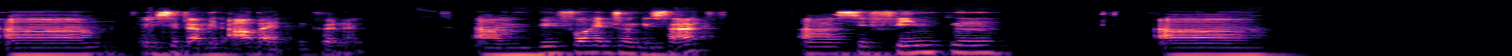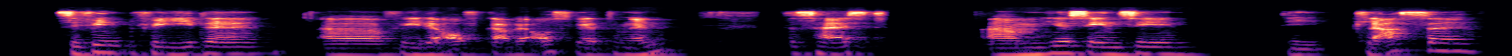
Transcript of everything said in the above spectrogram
äh, wie Sie damit arbeiten können. Ähm, wie vorhin schon gesagt, äh, Sie finden äh, Sie finden für jede, äh, für jede Aufgabe Auswertungen. Das heißt, ähm, hier sehen Sie die Klasse.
